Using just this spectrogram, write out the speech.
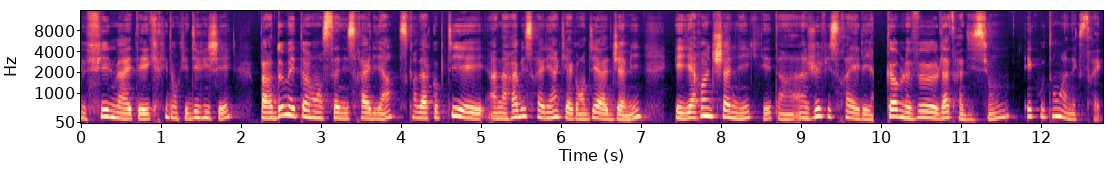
Le film a été écrit donc et dirigé par deux metteurs en scène israéliens, Skandar Kopti est un arabe israélien qui a grandi à Adjami, et Yaron Shani qui est un, juif israélien. Comme le veut la tradition, écoutons un extrait.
